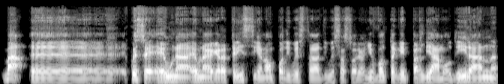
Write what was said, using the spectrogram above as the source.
ma eh, questa è una, è una caratteristica no, un po' di questa, di questa, storia. Ogni volta che parliamo di Iran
